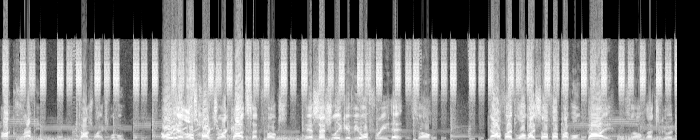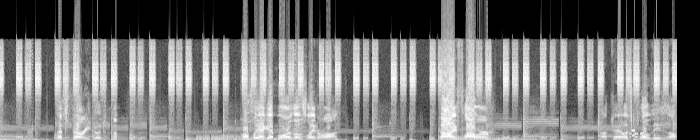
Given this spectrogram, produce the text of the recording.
Ah, crappy. Dodge my explosion. Oh yeah, those hearts are a godsend, folks. They essentially give you a free hit, so... Now if I blow myself up, I won't die, so that's good. That's very good. Hopefully I get more of those later on. Die, flower! Okay, let's blow these up.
